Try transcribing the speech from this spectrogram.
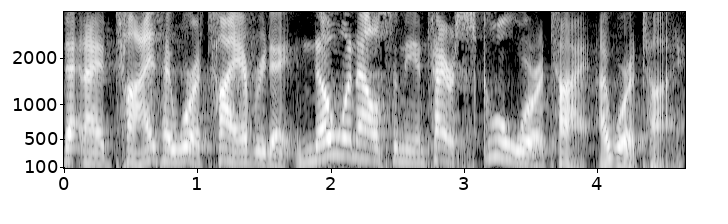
that I had ties. I wore a tie every day. No one else in the entire school wore a tie. I wore a tie.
